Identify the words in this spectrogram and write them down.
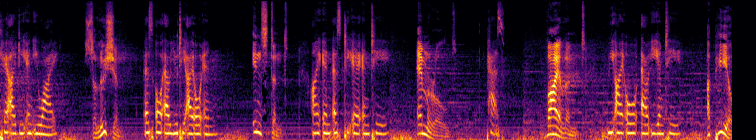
K I D N E Y. Solution. S O L U T I O N. Instant. I N S T A N T. Emerald. Pass. Violent. V I O L E N T. Appeal.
